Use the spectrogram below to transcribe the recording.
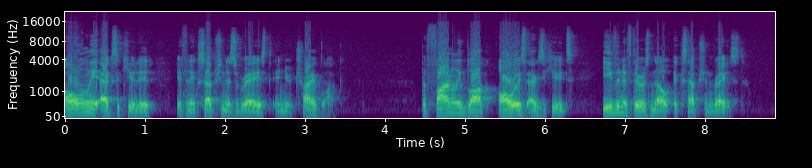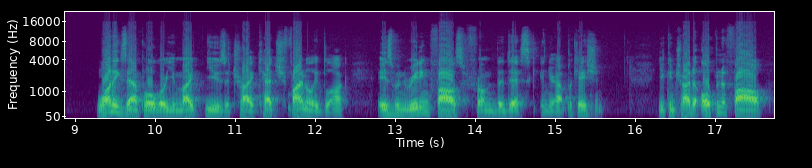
only executed if an exception is raised in your try block. The finally block always executes even if there is no exception raised. One example where you might use a try catch finally block is when reading files from the disk in your application. You can try to open a file,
